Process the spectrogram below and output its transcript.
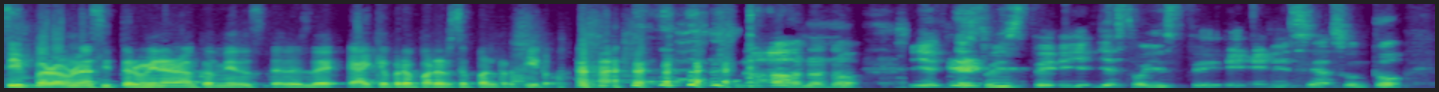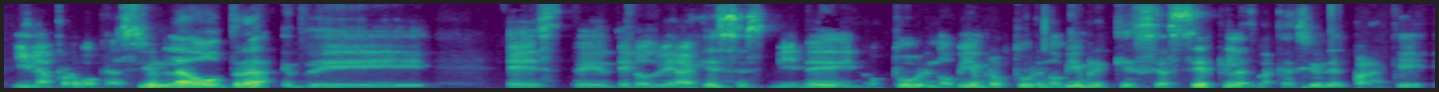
Sí, pero aún así terminaron con miedo ustedes de hay que prepararse para el retiro. No, no, no, ya, estoy, este, ya estoy este, en ese asunto y la provocación, la otra de este, de los viajes viene en octubre, noviembre, octubre, noviembre, que se acerquen las vacaciones para que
